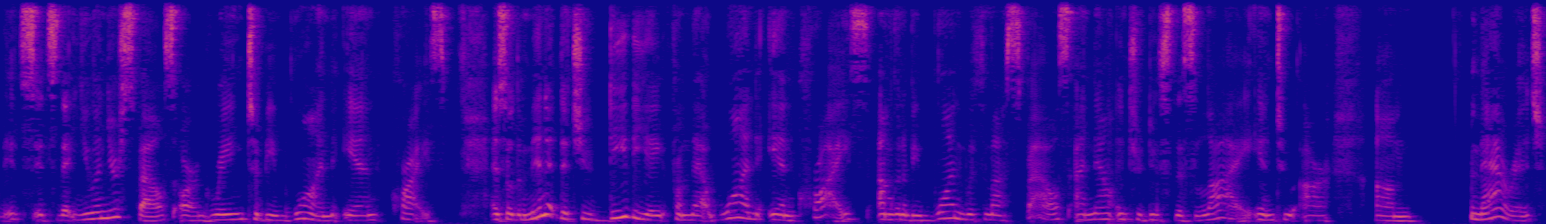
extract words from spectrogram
it's it's that you and your spouse are agreeing to be one in Christ. And so the minute that you deviate from that one in Christ, I'm going to be one with my spouse. I now introduce this lie into our um, marriage.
